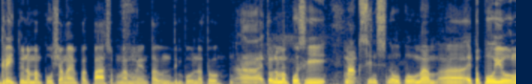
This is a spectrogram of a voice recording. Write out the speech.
grade 2 naman po siya ngayon pagpasok, ma'am. Ngayon taon din po na to. Ah, ito naman po si Maxine Snow po, ma'am. Ah, ito po yung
